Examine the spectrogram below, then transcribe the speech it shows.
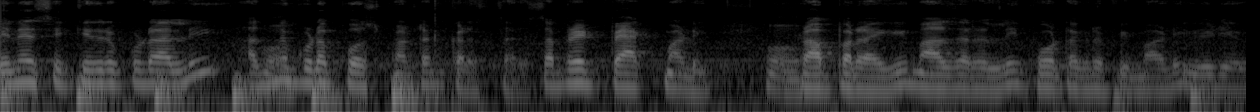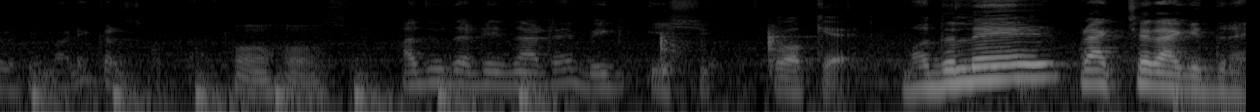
ಏನೇ ಸಿಕ್ಕಿದ್ರು ಕೂಡ ಅಲ್ಲಿ ಅದನ್ನು ಕೂಡ ಪೋಸ್ಟ್ ಮಾರ್ಟಮ್ ಕಳಿಸ್ತಾರೆ. ಸಪ್ರೇಟ್ ಪ್ಯಾಕ್ ಮಾಡಿ ಪ್ರಾಪರಾಗಿ ಮಾಜರಲ್ಲಿ ಫೋಟೋಗ್ರಫಿ ಮಾಡಿ ವಿಡಿಯೋಗ್ರಫಿ ಮಾಡಿ ಕಳಿಸ್ಕೊಡ್ತಾರೆ. ಅದು that is not a big issue okay ಮೊದಲೇ ಫ್ರ್ಯಾಕ್ಚರ್ ಆಗಿದ್ದರೆ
